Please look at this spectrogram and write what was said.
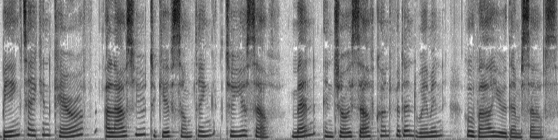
Being taken care of allows you to give something to yourself. Men enjoy self confident women who value themselves.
